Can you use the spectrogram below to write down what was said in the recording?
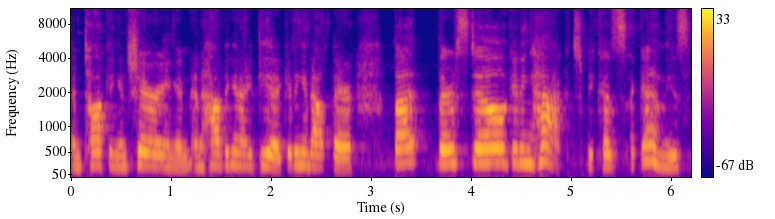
and talking and sharing and, and having an idea, getting it out there. But they're still getting hacked because, again, these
